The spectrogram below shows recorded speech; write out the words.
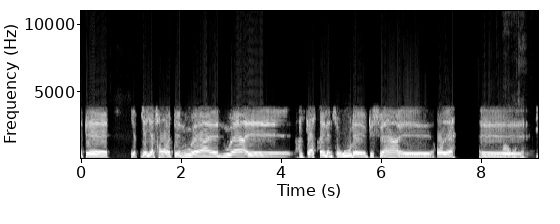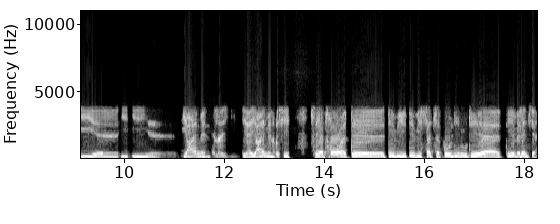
at øh, jeg, jeg, jeg tror, at øh, nu er nu er øh, 70 3 Lanzarote jo desværre øh, rådet af øh, Wow, okay. i, øh, i, i, øh, i Ironman, eller i, ja, i Ironman-regi. Så jeg tror, at øh, det, vi, det vi satser på lige nu, det er, det er Valencia,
